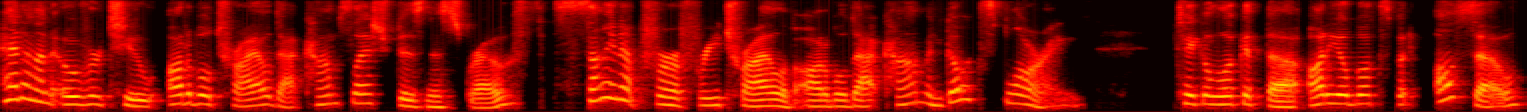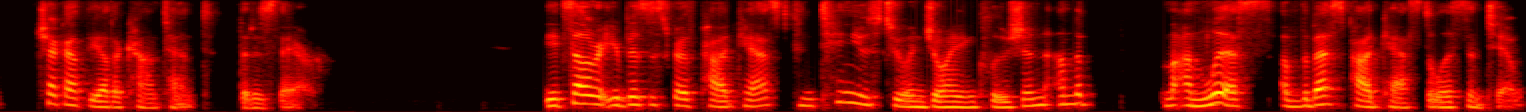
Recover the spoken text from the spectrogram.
head on over to audibletrial.com slash business growth sign up for a free trial of audible.com and go exploring. Take a look at the audiobooks but also check out the other content that is there. The accelerate your business growth podcast continues to enjoy inclusion on the on lists of the best podcasts to listen to.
